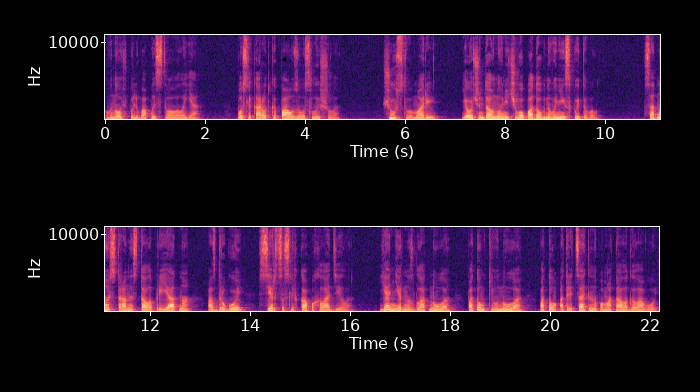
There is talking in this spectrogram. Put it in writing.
Вновь полюбопытствовала я. После короткой паузы услышала. «Чувство, Мари. Я очень давно ничего подобного не испытывал». С одной стороны стало приятно, а с другой Сердце слегка похолодело. Я нервно сглотнула, потом кивнула, потом отрицательно помотала головой.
